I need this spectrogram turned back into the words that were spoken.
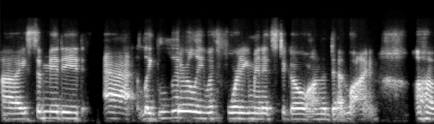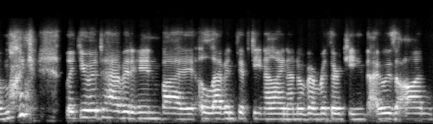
I submitted at like literally with 40 minutes to go on the deadline. Um like like you had to have it in by 11:59 on November 13th I was on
